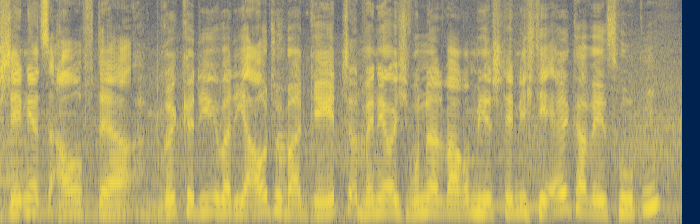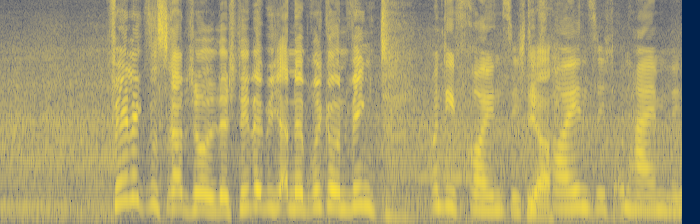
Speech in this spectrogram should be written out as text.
Wir stehen jetzt auf der Brücke, die über die Autobahn geht. Und wenn ihr euch wundert, warum hier ständig die LKWs hupen, Felix ist dran schuld. Der steht nämlich an der Brücke und winkt. Und die freuen sich, die Ja. freuen sich unheimlich.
